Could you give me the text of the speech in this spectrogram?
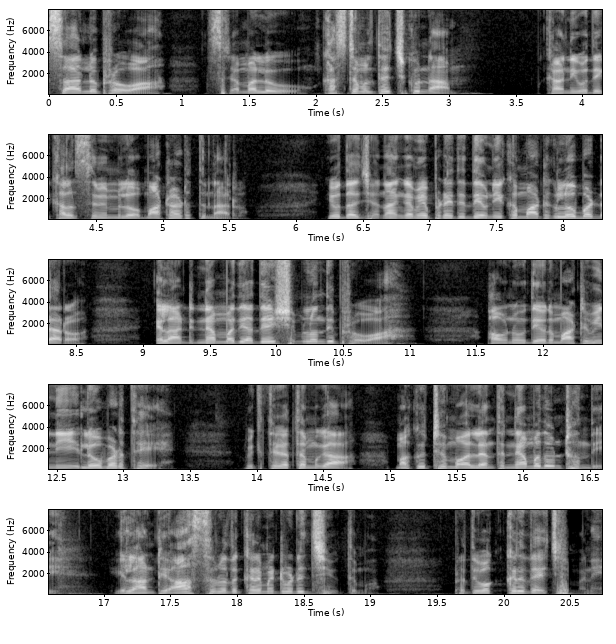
సార్లు ప్రోవా శ్రమలు కష్టములు తెచ్చుకున్నాం. కానీ ఉదయకాల సమయంలో మాట్లాడుతున్నారు. యువత జనాంగం ఎప్పుడైతే దేవుని యొక్క మాటకు లోబడ్డారో ఎలాంటి నెమ్మది ఆ దేశంలో ఉంది ప్రోవా అవును దేవుని మాట విని లోబడితే వ్యక్తిగతంగా మా కుటుంబాల్లో ఎంత నెమ్మది ఉంటుంది. ఇలాంటి ఆశీర్వాదకరమైనటువంటి జీవితము ప్రతి ఒక్కరి దయచేయమని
